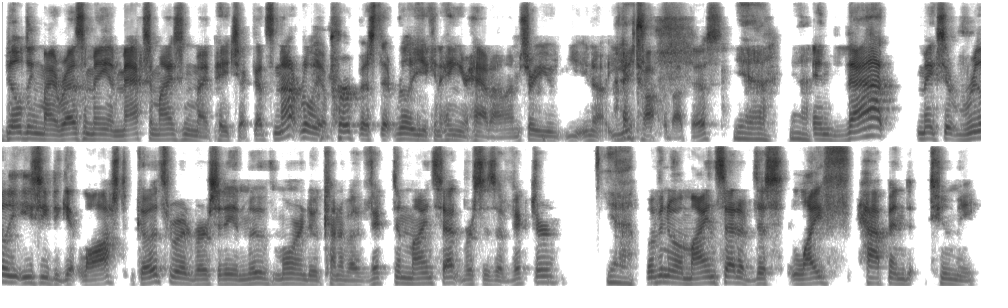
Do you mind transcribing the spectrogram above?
building my resume and maximizing my paycheck. That's not really a purpose that really you can hang your hat on. I'm sure you you know you right. talk about this. Yeah yeah. And that makes it really easy to get lost go through adversity and move more into kind of a victim mindset versus a victor. Yeah. Move into a mindset of this life happened to me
